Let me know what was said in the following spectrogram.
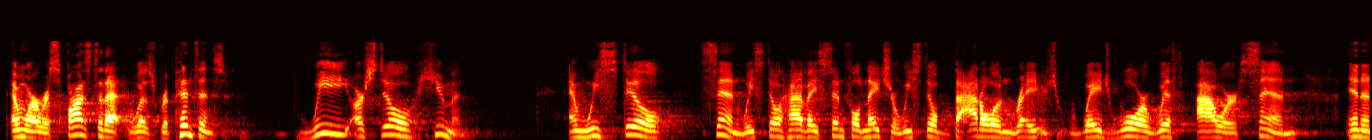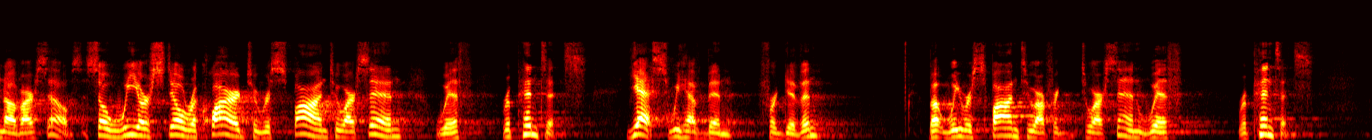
and our response to that was repentance, we are still human. And we still sin. We still have a sinful nature. We still battle and rage, wage war with our sin in and of ourselves. So we are still required to respond to our sin with repentance. Yes, we have been forgiven, but we respond to our, to our sin with repentance.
